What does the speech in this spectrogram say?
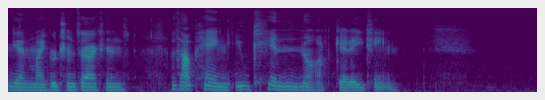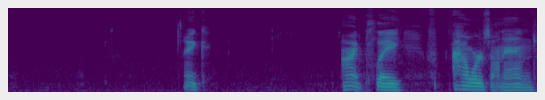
again, microtransactions. Without paying, you cannot get 18. Like, I play for hours on end,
